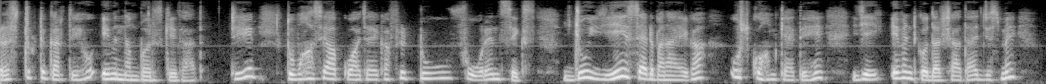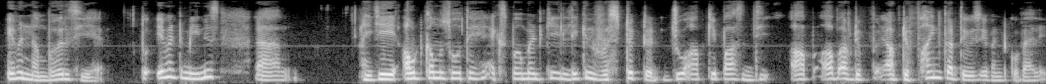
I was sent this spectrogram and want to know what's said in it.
रिस्ट्रिक्ट करते हो इवन नंबर्स के तहत ठीक है? तो वहाँ से आपको आ जाएगा फिर टू फोर एंड सिक्स जो ये सेट बनाएगा, उसको हम कहते हैं, ये एक इवेंट को दर्शाता है, जिसमें इवेंट नंबर्स ही है। तो इवेंट मीन्स ये आउटकम्स होते हैं एक्सपेरिमेंट के, लेकिन रिस्ट्रिक्टेड जो आपके पास आप, अब आप आप डिफाइन करते हो इस इवेंट को पहले।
